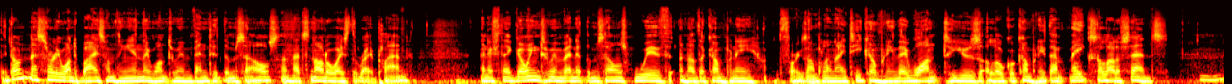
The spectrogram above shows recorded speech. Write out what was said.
they don't necessarily want to buy something in; they want to invent it themselves, and that's not always the right plan. And if they're going to invent it themselves with another company, for example, an IT company, they want to use a local company. That makes a lot of sense. Mm-hmm.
